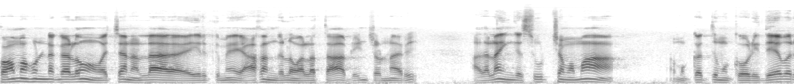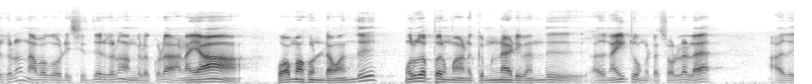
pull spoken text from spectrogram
ஹோமகுண்டங்களும் வச்சா நல்லா இருக்குமே யாகங்களும் வளர்த்தா அப்படின்னு சொன்னார். அதெல்லாம் இங்கே சூட்சமமாக முக்கத்து முக்கோடி தேவர்களும் நவகோடி சித்தர்களும் அங்கே கூட அணையா ஹோமகுண்டம் வந்து முருகப்பெருமானுக்கு முன்னாடி வந்து அது நைட்டு உங்கள்கிட்ட சொல்லலை. அது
